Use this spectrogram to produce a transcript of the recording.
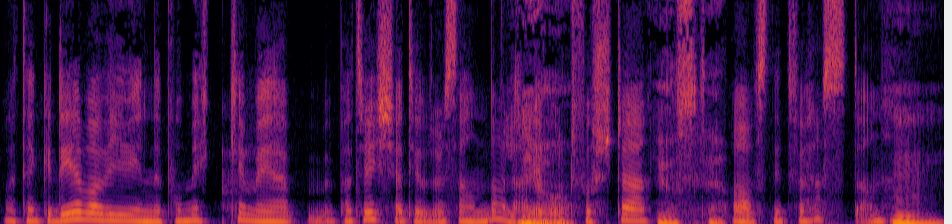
Och jag tänker det var vi ju inne på mycket med Patricia Theodor Sandahl här i Ja. vårt första avsnitt för hösten. Mm.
